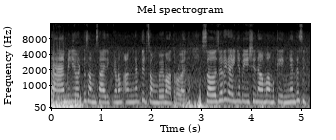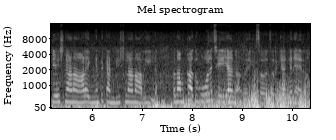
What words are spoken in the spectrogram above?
ഫാമിലിയായിട്ട് സംസാരിക്കണം. അങ്ങനത്തെ ഒരു സംഭവം മാത്രമുള്ളായിരുന്നു സർജറി കഴിഞ്ഞ പേഷ്യന്റ് ആകുമ്പോൾ നമുക്ക് എങ്ങനത്തെ സിറ്റുവേഷനാണ് ആൾ എങ്ങനത്തെ കണ്ടീഷനിലാണെന്ന് അറിയില്ല. അപ്പോൾ നമുക്ക് അതുപോലെ ചെയ്യാൻ കാണുമായിരിക്കും സർജറിക്ക് അങ്ങനെയായിരുന്നു.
